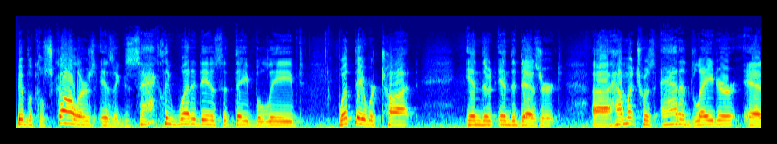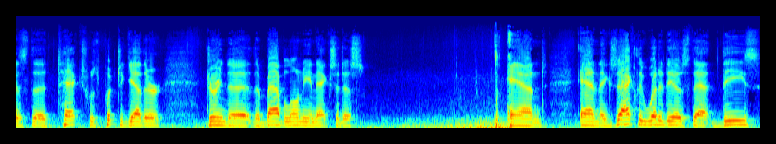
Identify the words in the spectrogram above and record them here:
biblical scholars is exactly what it is that they believed, what they were taught in the in the desert, uh, how much was added later as the text was put together during the, the Babylonian Exodus and and exactly what it is that these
